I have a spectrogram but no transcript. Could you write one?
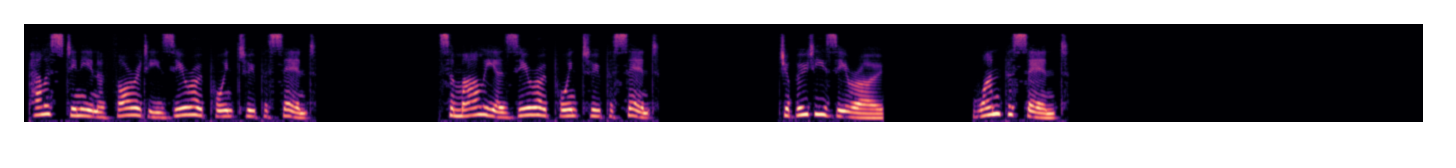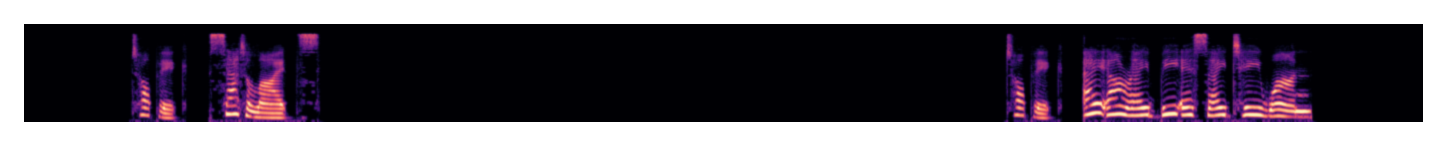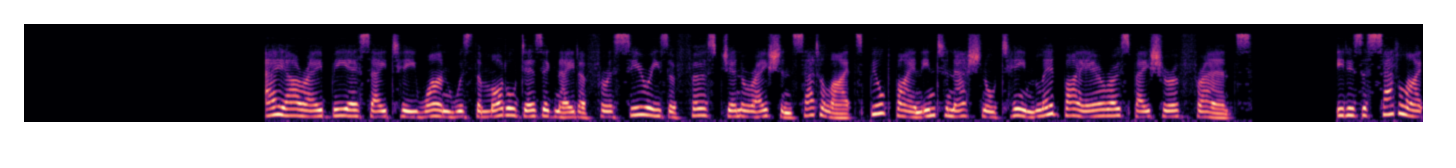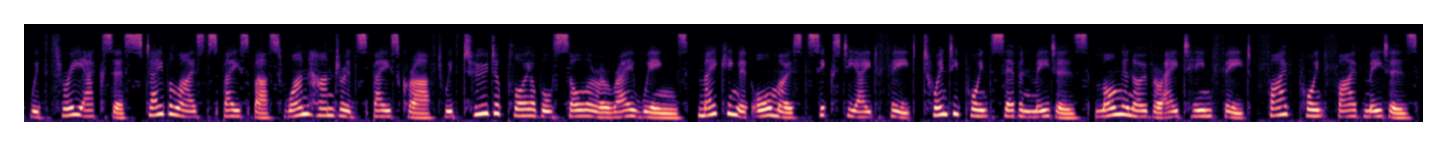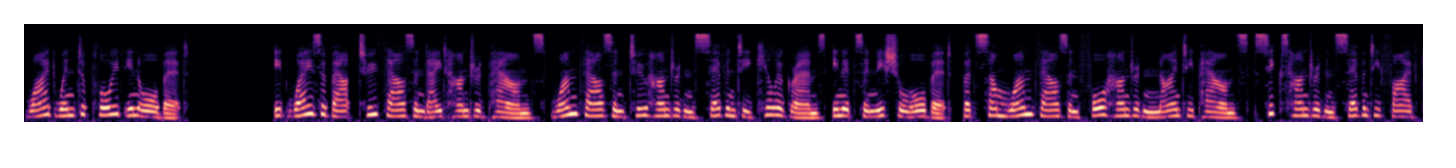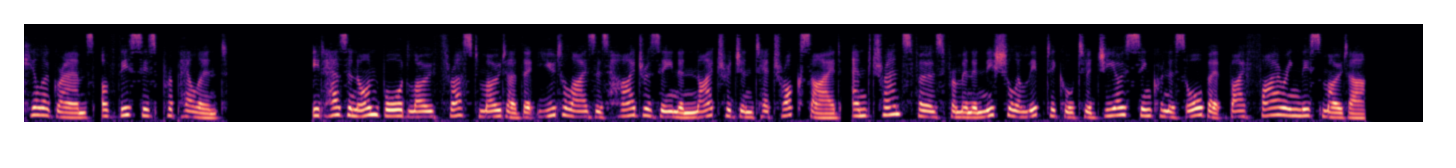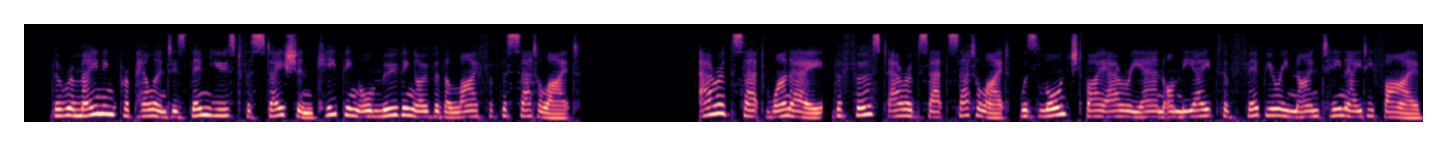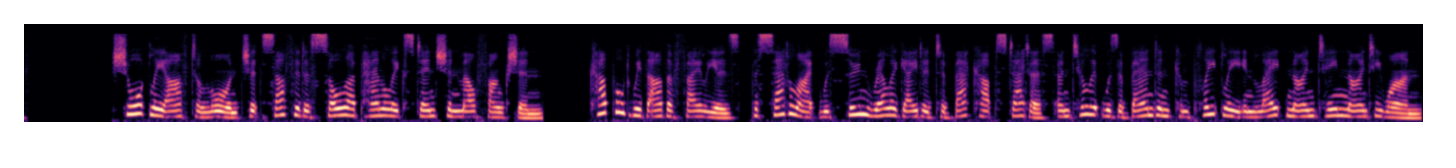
Palestinian Authority 0.2%, Somalia 0.2%, Djibouti 0.1%. Topic: Satellites. Topic: ARABSAT-1 ARABSAT-1 was the model designator for a series of first-generation satellites built by an international team led by Aérospatiale of France. It is a satellite with three-axis stabilized Spacebus 100 spacecraft with two deployable solar array wings, making it almost 68 feet (20.7 meters) long and over 18 feet (5.5 meters) wide when deployed in orbit. It weighs about 2,800 pounds 1,270 kilograms in its initial orbit, but some 1,490 pounds 675 kilograms of this is propellant. It has an onboard low-thrust motor that utilizes hydrazine and nitrogen tetroxide, and transfers from an initial elliptical to geosynchronous orbit by firing this motor. The remaining propellant is then used for station keeping or moving over the life of the satellite. Arabsat 1A, the first Arabsat satellite, was launched by Ariane on 8 February 1985. Shortly after launch it suffered a solar panel extension malfunction. Coupled with other failures, the satellite was soon relegated to backup status until it was abandoned completely in late 1991.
